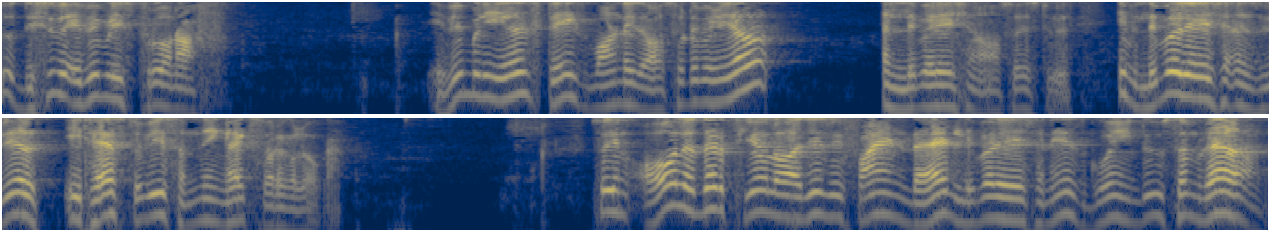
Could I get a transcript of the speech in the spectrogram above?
so this is where everybody is thrown off. Everybody else takes bondage also to be real and liberation also is to be. Real. If liberation is real, it has to be something like Swargaloka. So in all other theologies we find that liberation is going to some realm,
